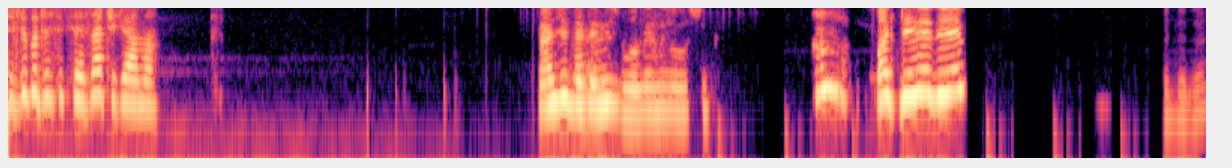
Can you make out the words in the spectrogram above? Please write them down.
Otistik otistik sesler çıkıyor ama. Bence Ben- dedemiz bu haberiniz olsun. Bak denedim. Ne dedi?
